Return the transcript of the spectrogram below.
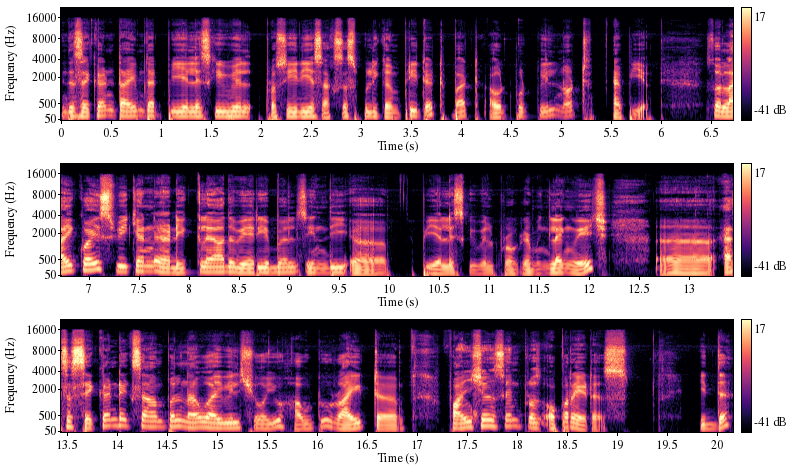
in the second time that PLSQL procedure successfully completed but output will not appear. So likewise we can uh, declare the variables in the uh, PLSQL programming language. Uh, as a second example now I will show you how to write uh, functions and operators. With the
